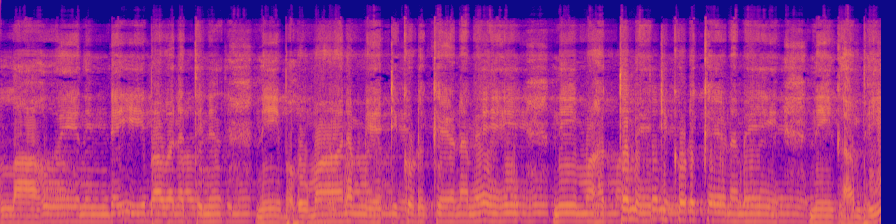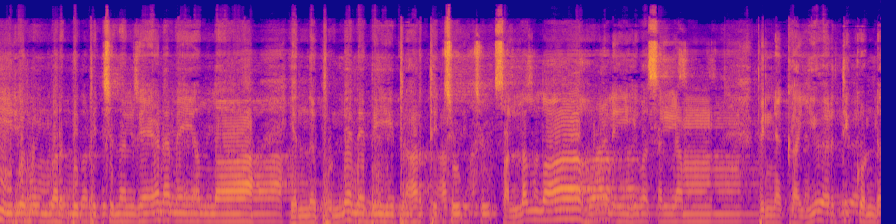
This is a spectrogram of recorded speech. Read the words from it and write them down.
അല്ലാഹുവേ നിന്റെ ഈ ഭവനത്തിന് നീ ബഹുമാനം ഏറ്റിക്കൊടുക്കണമേ നീ മഹത്വം ഏറ്റിക്കൊടുക്കണമേ നീ ഗാംഭീര്യവും വർദ്ധിപ്പിച്ചു നൽകണമേ അല്ലാ എന്ന് പുണ്യനബി പ്രാർത്ഥിച്ചു. സല്ലല്ലാഹു അലൈഹി വസല്ലം. പിന്നെ കൈ ഉയർത്തിക്കൊണ്ട്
